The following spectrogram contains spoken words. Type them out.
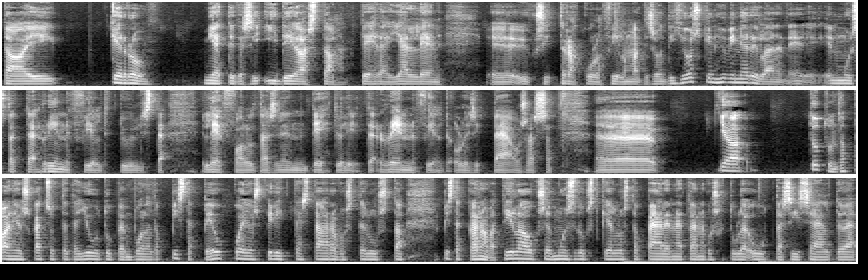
tai kerro miettitäsi ideasta tehdä jälleen e, yksi Dracula-filmatisointi, joskin hyvin erilainen. En muista, että Renfield-tyylistä leffa oltaisiin ennen tehty, eli että Renfield olisi pääosassa. Ja tuttuun tapaan, jos katsot tätä YouTuben puolelta, pistä peukkua, jos pidit tästä arvostelusta, pistä kanava tilaukseen, muistutukset kellosta päälle näitä aina, koska tulee uutta sisältöä.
